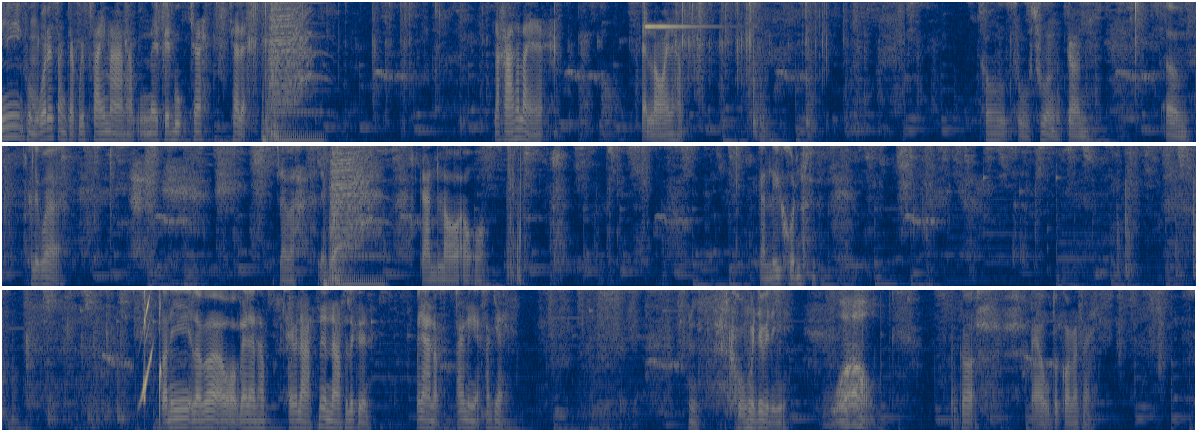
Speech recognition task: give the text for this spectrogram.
นี้ผมก็ได้สั่งจากเว็บไซต์มานะครับ ใน Facebook ใช่ ใช่แหละ ราคาเท่าไหร่นี่ยแปดร้อยแปดร้อยนะครับ เข้าสู่ช่วงการ เอ่อเขาเรียกว่า อะไรวะเรียกว่า การรอเอาออก การลื้อค้น ตอนนี้เราก็เอาออกได้แล้วนะครับ ใช้เวลาเนิ่นนานซะเหลือเกิน ไม่นานหรอกพักหนึ่งอะพักใหญ่ นี่โค้งมันจะเป็นอย่างนี้ ว้าวแล้วก็ไปเอาอุปกรณ์มาใส่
